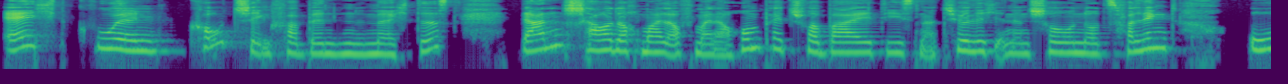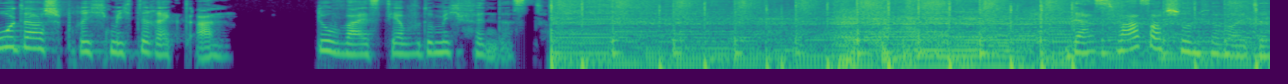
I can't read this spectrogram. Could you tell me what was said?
echt coolen Coaching verbinden möchtest, dann schau doch mal auf meiner Homepage vorbei, die ist natürlich in den Show Notes verlinkt oder sprich mich direkt an. Du weißt ja, wo du mich findest. Das war's auch schon für heute.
